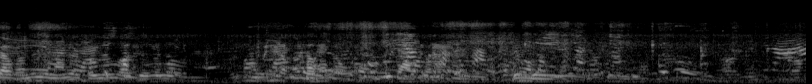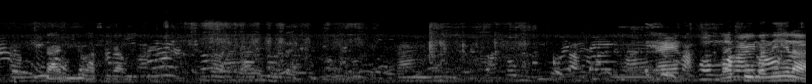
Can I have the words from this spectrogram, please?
นายครูมานี่ล่ะ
